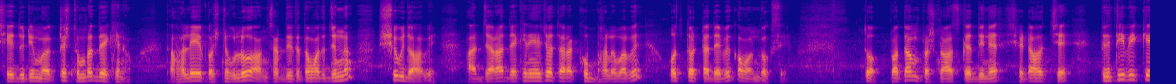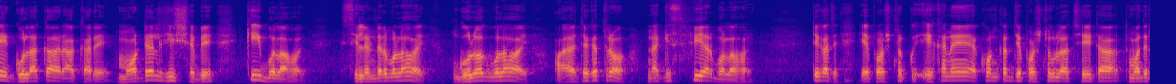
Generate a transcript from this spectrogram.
সেই দুটি মক টেস্ট তোমরা দেখে নাও। তাহলে এই প্রশ্নগুলো আনসার দিতে তোমাদের জন্য সুবিধা হবে। আর যারা দেখে নিয়েছো তারা খুব ভালোভাবে উত্তরটা দেবে কমেন্ট বক্সে তো প্রথম প্রশ্ন আজকের দিনের, সেটা হচ্ছে, পৃথিবীকে গোলাকার আকারে মডেল হিসেবে কি বলা হয়? সিলিন্ডার বলা হয়? গোলক বলা হয়? আয়তক্ষেত্র? নাকি স্ফিয়ার বলা হয়? ঠিক আছে? এই প্রশ্ন, এখানে এখনকার যে প্রশ্নগুলো আছে, এটা তোমাদের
